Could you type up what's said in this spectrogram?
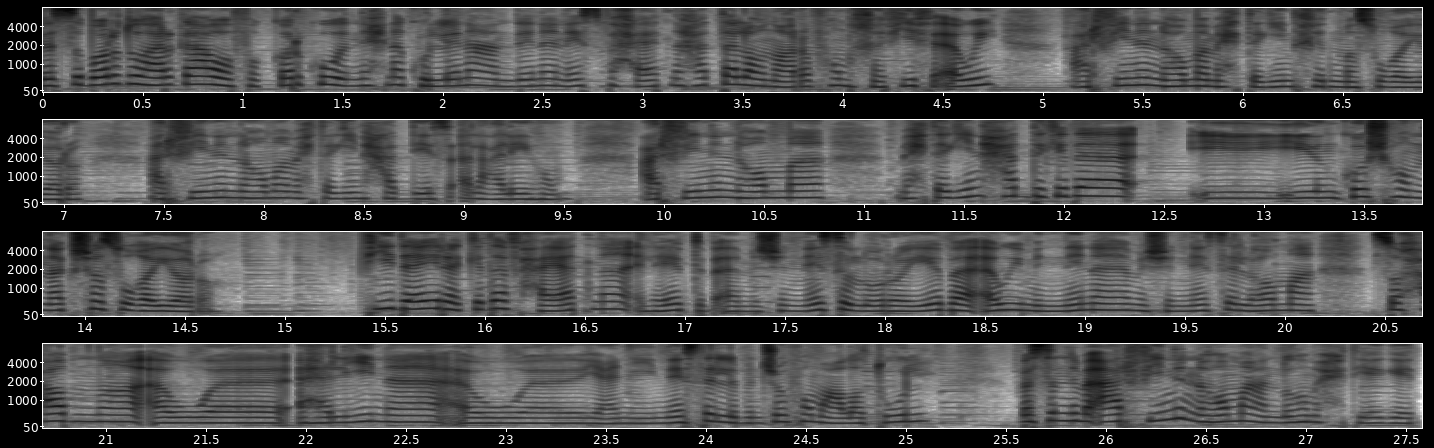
بس برضو هرجع وافكركم ان إحنا كلنا عندنا ناس في حياتنا حتى لو نعرفهم خفيف قوي عارفين ان هما محتاجين خدمة صغيرة عارفين ان هما محتاجين حد يسأل عليهم عارفين ان هما محتاجين حد كده ينكشهم نكشة صغيرة. في دايرة كده في حياتنا اللي هي بتبقى مش الناس القريبة قوي مننا مش الناس اللي هما صحابنا أو أهالينا أو آه، يعني الناس اللي بنشوفهم على طول بس بنبقى عارفين إن هما عندهم احتياجات.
